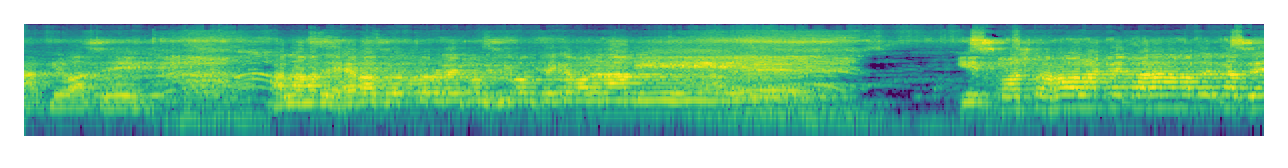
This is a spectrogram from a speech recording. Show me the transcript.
আর কেউ আছে? আল্লাহ আমাদের হেফাজত করুন এবং জীবন থেকে বলেন আমি স্পষ্ট হওয়া লাগবে কোরআন আমাদের কাছে।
